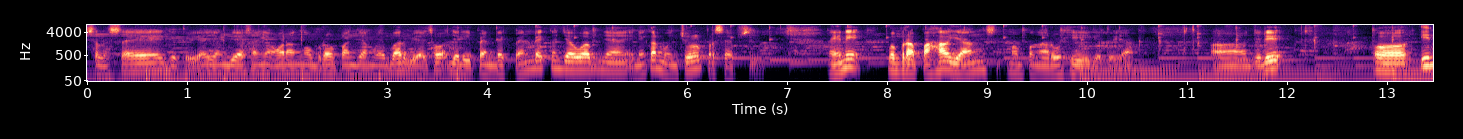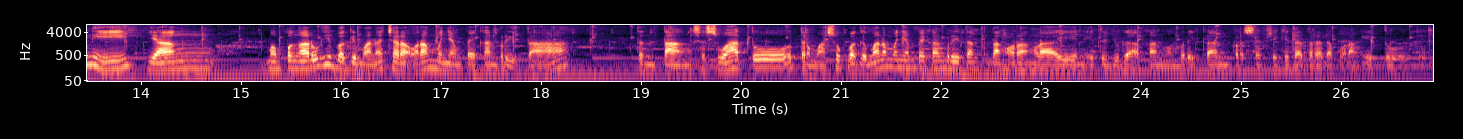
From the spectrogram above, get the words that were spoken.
selesai gitu ya. Yang biasanya orang ngobrol panjang lebar biasa jadi pendek-pendek ngejawabnya. Ini kan muncul persepsi. Nah ini beberapa hal yang mempengaruhi gitu ya. Uh, jadi uh, ini yang mempengaruhi bagaimana cara orang menyampaikan berita tentang sesuatu termasuk bagaimana menyampaikan berita tentang orang lain itu juga akan memberikan persepsi kita terhadap orang itu gitu.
